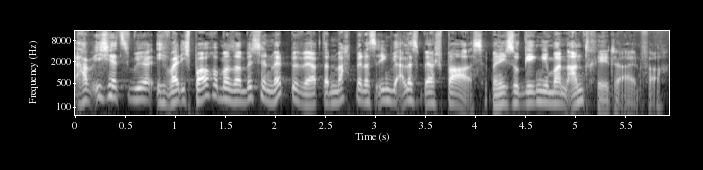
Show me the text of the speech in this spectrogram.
habe ich jetzt mir, ich, weil ich brauche immer so ein bisschen Wettbewerb, dann macht mir das irgendwie alles mehr Spaß, wenn ich so gegen jemanden antrete einfach.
